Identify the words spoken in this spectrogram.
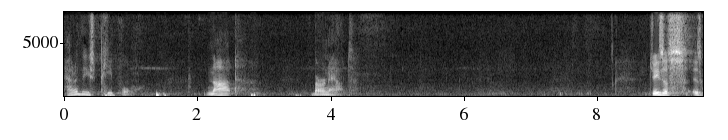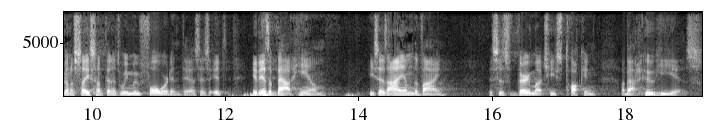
how do these people not burn out? Jesus is going to say something as we move forward in this. Is it, it is about him. He says, I am the vine. This is very much, he's talking about who he is.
